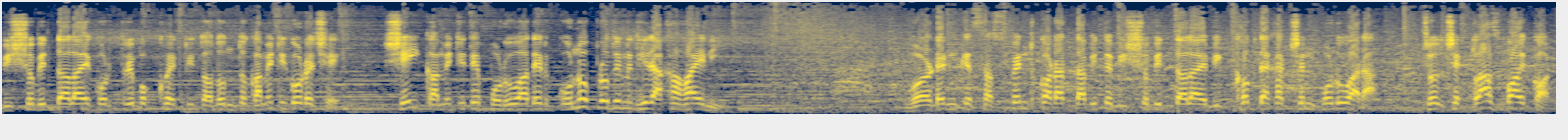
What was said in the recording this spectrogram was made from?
বিশ্ববিদ্যালয় কর্তৃপক্ষ একটি তদন্ত কমিটি করেছে সেই কমিটিতে পড়ুয়াদের কোনো প্রতিনিধি রাখা হয়নি। ওয়ার্ডেনকে সাসপেন্ড করার দাবিতে বিশ্ববিদ্যালয়ে বিক্ষোভ দেখাচ্ছেন পড়ুয়ারা। চলছে ক্লাস বয়কট।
